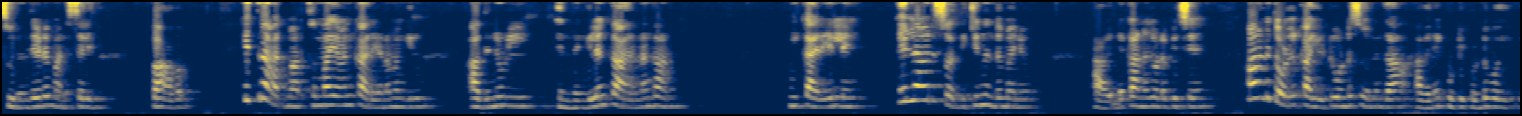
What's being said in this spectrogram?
സുനന്ദയുടെ മനസ്സലിഞ്ഞു. പാവം. ഇത്ര ആത്മാർത്ഥമായി അവൻ കരയണമെങ്കിൽ അതിനുള്ളിൽ എന്തെങ്കിലും കാരണം കാണും. നീ കരയല്ലേ? എല്ലാവരും ശ്രദ്ധിക്കുന്നുണ്ട് മനു. അവന്റെ കണ്ണ് തുടപ്പിച്ച് അവന്റെ തൊഴിൽ കൈയിട്ടുകൊണ്ട് സുനന്ദ അവനെ കൂട്ടിക്കൊണ്ടുപോയി.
